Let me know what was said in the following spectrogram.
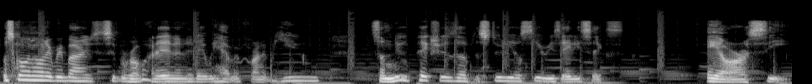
What's going on, everybody? It's Super Robot Ed, and today we have in front of you some new pictures of the Studio Series 86 Arcee.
